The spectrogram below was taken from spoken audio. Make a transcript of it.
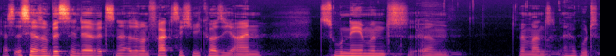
Das ist ja so ein bisschen der Witz, ne? Also man fragt sich, wie quasi ein zunehmend, ähm, wenn man, ja gut,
